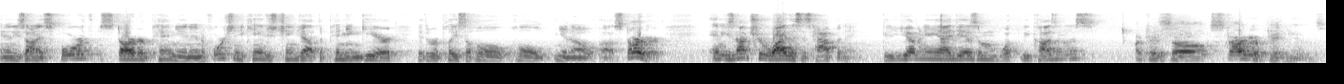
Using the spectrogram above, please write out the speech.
and he's on his fourth starter pinion. And unfortunately, you can't just change out the pinion gear; you have to replace the whole whole you know uh, starter. And he's not sure why this is happening. Do you have any ideas on what be causing this? Okay, so starter pinions.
